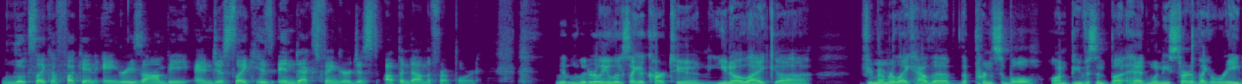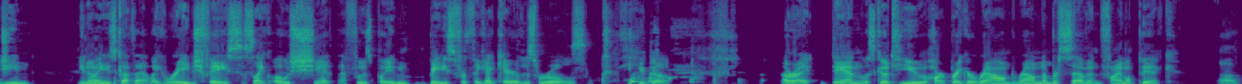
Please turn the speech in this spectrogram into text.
looks like a fucking angry zombie, and just like his index finger just up and down the fretboard. it literally looks like a cartoon. You know, like uh if you remember like how the the principal on Beavis and Butthead when he started like raging, you know, he's got that like rage face. It's like, oh shit, that fool's playing bass for Think I Care. This rules. you know. All right, Dan, let's go to you. Heartbreaker round, round number seven, final pick. Oh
